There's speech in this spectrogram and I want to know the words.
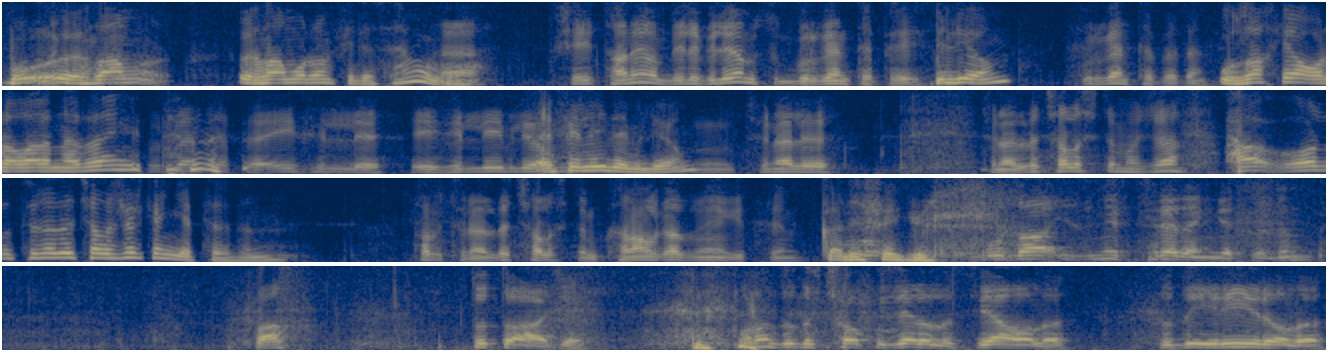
Bu ıhlamur, ıhlamurun fidesi he mi bu? He. Şeyi tanıyor musun? Bili- biliyor musun? Gürgen Tepe'yi. Biliyorum. Gürgen Tepe'den. Uzak ya oralara nereden gitti? Gürgen Tepe, Eyfilli. Eyfilli'yi biliyor musun? Efeli'yi de biliyorum. Hmm, Tüneli. Tünelde çalıştım hoca. Ha orada tünelde çalışırken getirdin. Tabii tünelde çalıştım. Kanal gazmaya gittim. Kadife gül. Bu da İzmir Tire'den getirdim. Bak. Dut ağacı. Bunun dudu çok güzel olur. Siyah olur. Dudu iri iri olur.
